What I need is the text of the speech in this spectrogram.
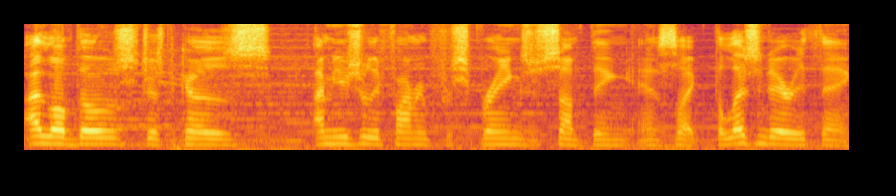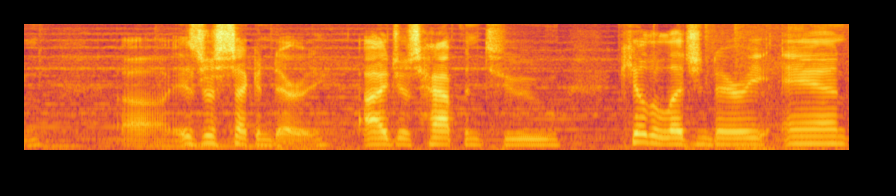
I love those just because I'm usually farming for springs or something, and it's like the legendary thing uh, is just secondary. I just happen to kill the legendary and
